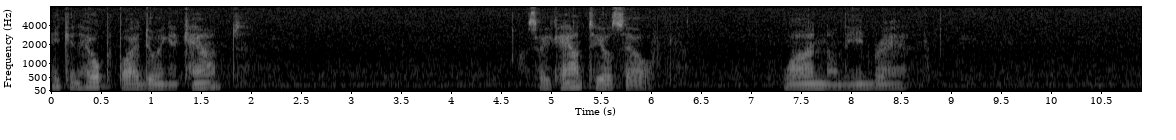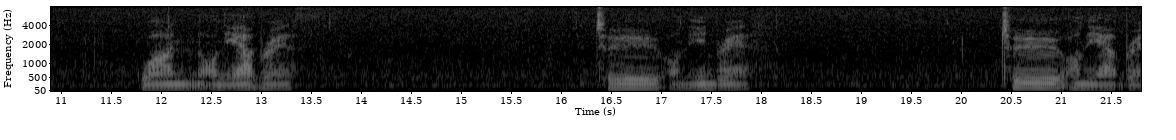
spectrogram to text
You can help by doing a count. So you count to yourself one on the in breath, one on the out breath, two on the in breath, two on the out breath,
